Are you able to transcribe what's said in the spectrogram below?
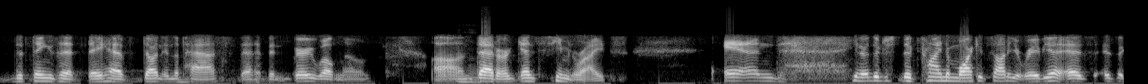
the things that they have done in the past that have been very well known, uh, mm-hmm. that are against human rights, and you know they're just they're trying to market Saudi Arabia as as a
